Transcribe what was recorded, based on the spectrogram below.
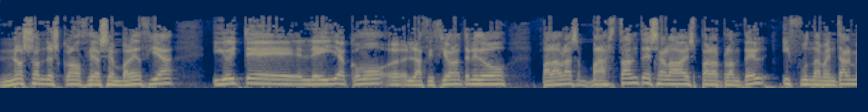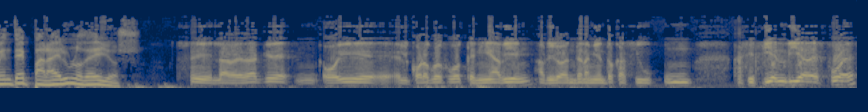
no son desconocidas en Valencia y hoy te leía cómo eh, la afición ha tenido palabras bastante desagradables para el plantel y fundamentalmente para él uno de ellos. Sí, la verdad que mm, hoy eh, el Coro de Fútbol tenía bien abrir los entrenamientos casi un casi 100 días después,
